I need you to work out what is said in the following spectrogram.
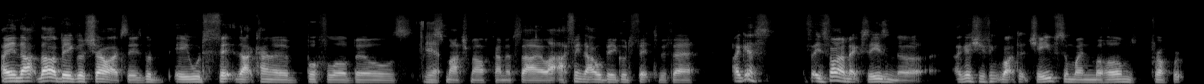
I mean that that would be a good show actually. He's good. He would fit that kind of Buffalo Bills Yeah. smash mouth kind of style. I think that would be a good fit. To be fair, I guess as far as next season though, I guess you think back to Chiefs and when Mahomes proper,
